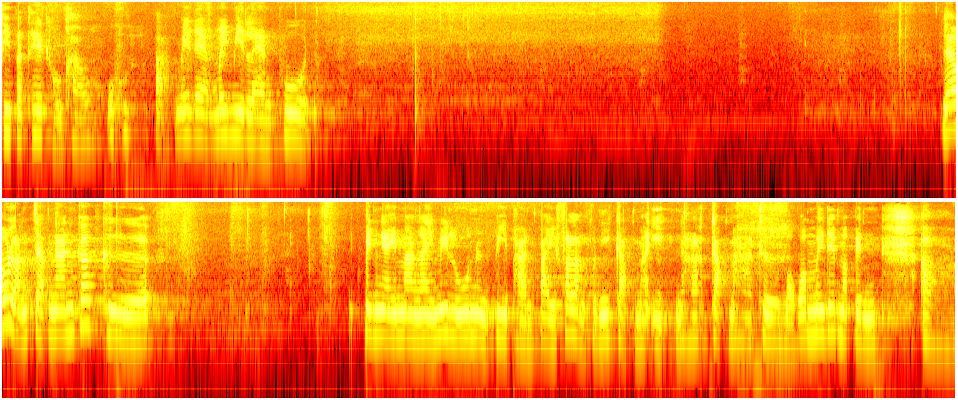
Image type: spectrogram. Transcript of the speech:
ที่ประเทศของเขาโอ้ปากไม่แดงไม่มีแรงพูด แล้วหลังจากนั้นก็คือ เป็นไงมาไงไม่รู้หนึ่งปีผ่านไปฝรั่งคนนี้กลับมาอีกนะคะ กลับมาหาเธอบอกว่าไม่ได้มาเป็นอ่อ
